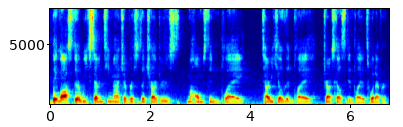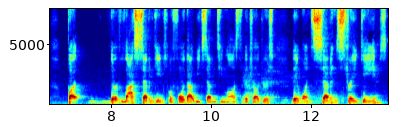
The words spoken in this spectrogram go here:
they lost their Week 17 matchup versus the Chargers. Mahomes didn't play. Tyreek Hill didn't play. Travis Kelce didn't play. It's whatever. But their last seven games before that Week 17 loss to the Chargers, they won seven straight games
